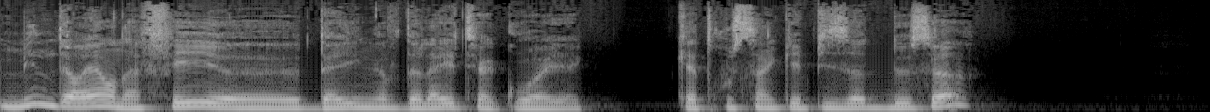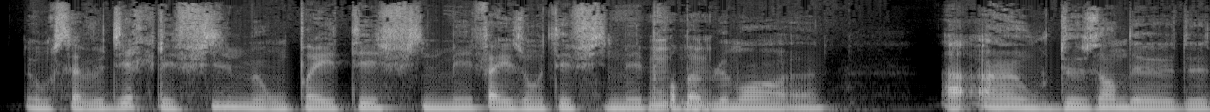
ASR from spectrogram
mine de rien, on a fait euh, Dying of the Light il y a quoi, il y a quatre ou cinq épisodes de ça? Donc ça veut dire que les films n'ont pas été filmés, enfin ils ont été filmés probablement euh, à un ou deux ans de, de,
